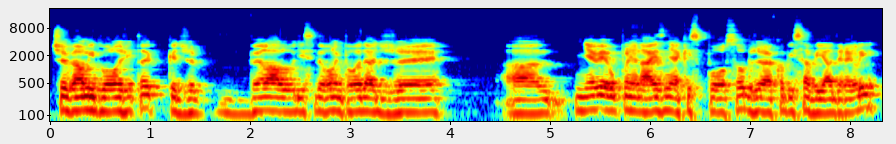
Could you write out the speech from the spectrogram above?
čo je veľmi dôležité, keďže veľa ľudí si dovolím povedať, že uh, nevie úplne nájsť nejaký spôsob, že ako by sa vyjadrili.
